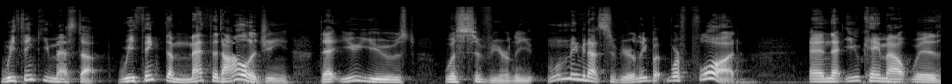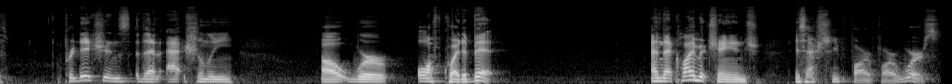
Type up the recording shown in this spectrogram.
We think you messed up. We think the methodology that you used was severely, well, maybe not severely, but were flawed. And that you came out with predictions that actually uh, were off quite a bit. And that climate change is actually far, far worse.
